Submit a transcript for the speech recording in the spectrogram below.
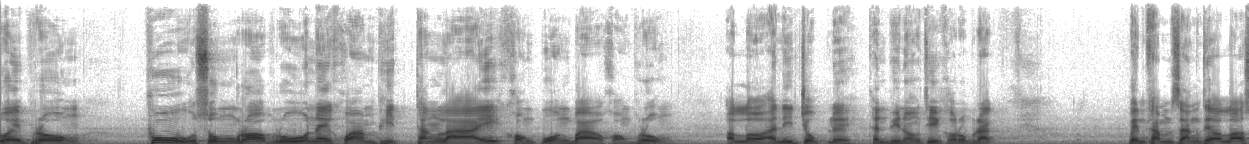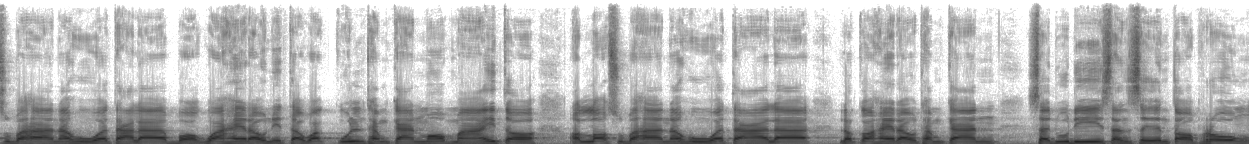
ด้วยพระองค์ผู้ทรงรอบรู้ในความผิดทั้งหลายของปวงบ่าวของพระองค์อัลลอฮ์อันนี้จบเลย ท่านพี่น้องที่เคารพรัก เป็นคำสั่งที่อัลลอฮฺสุบฮานะฮูวะตาลาบอกว่าให้เราเนี่ยตะวักกุลทำการมอบหมายต่ออัลลอฮฺสุบฮานะฮูวะตาลาแล้วก็ให้เราทำการสะดุดีสรรเสริญต่อพระองค์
